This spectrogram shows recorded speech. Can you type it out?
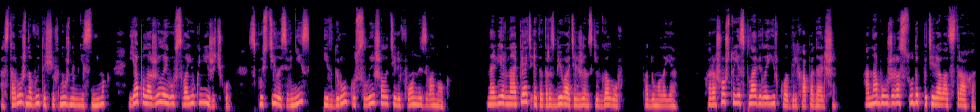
Осторожно вытащив нужный мне снимок, я положила его в свою книжечку, спустилась вниз и вдруг услышала телефонный звонок. «Наверное, опять этот разбиватель женских голов», — подумала я. «Хорошо, что я сплавила Ирку от греха подальше. Она бы уже рассудок потеряла от страха.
